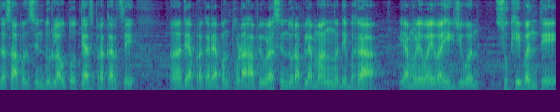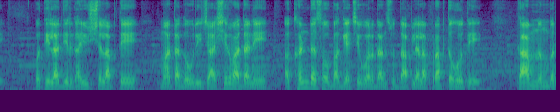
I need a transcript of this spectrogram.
जसं आपण सिंदूर लावतो त्याच प्रकारचे त्या प्रकारे आपण थोडा हा पिवळा सिंदूर आपल्या मांगमध्ये भरा. यामुळे वैवाहिक जीवन सुखी बनते. पतीला दीर्घायुष्य लाभते. माता गौरीच्या आशीर्वादाने अखंड सौभाग्याचे वरदानसुद्धा आपल्याला प्राप्त होते. काम नंबर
